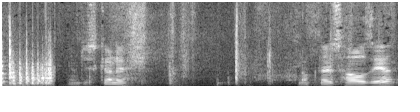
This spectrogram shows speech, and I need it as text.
I'm just going to knock those holes out.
